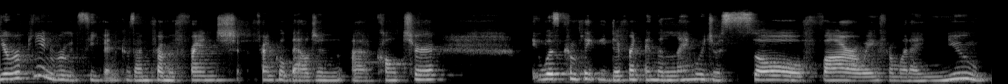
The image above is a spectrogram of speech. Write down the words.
European roots, even because I'm from a French, Franco Belgian uh, culture. It was completely different, and the language was so far away from what I knew.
